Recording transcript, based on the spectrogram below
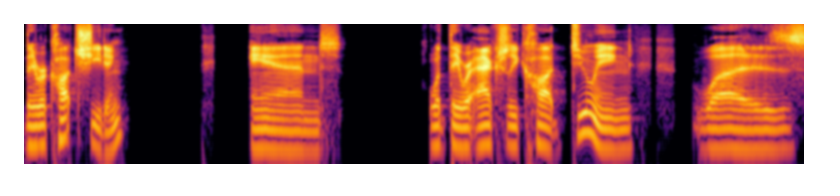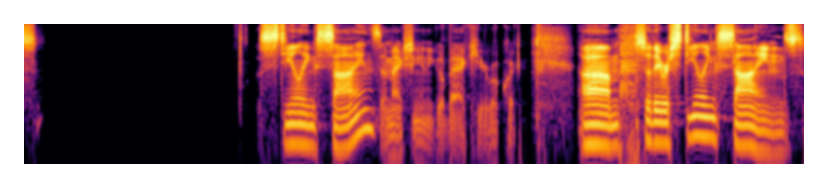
they were caught cheating and what they were actually caught doing was stealing signs. I'm actually going to go back here real quick. Um, so they were stealing signs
